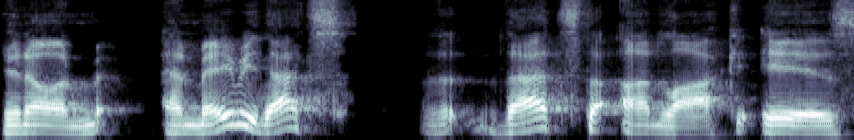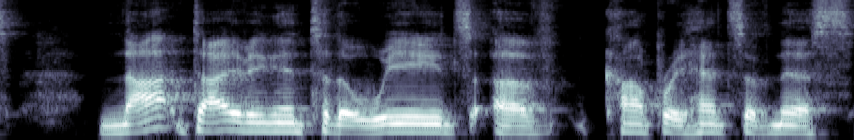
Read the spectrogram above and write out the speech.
You know, and and maybe that's that's the unlock is not diving into the weeds of comprehensiveness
